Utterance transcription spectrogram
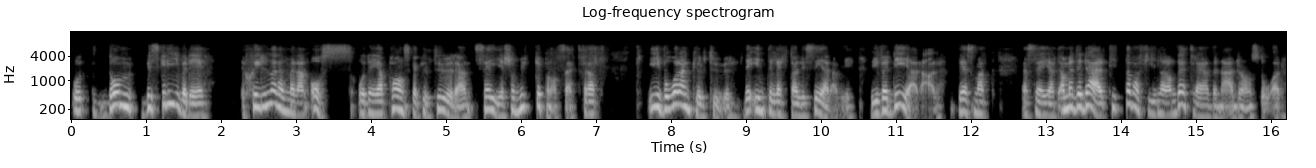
Och de beskriver det, skillnaden mellan oss och den japanska kulturen säger så mycket på något sätt. För att i vår kultur, det intellektualiserar vi. Vi värderar. Det är som att jag säger att ja, men det där, titta vad fina de där träden är där de står.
